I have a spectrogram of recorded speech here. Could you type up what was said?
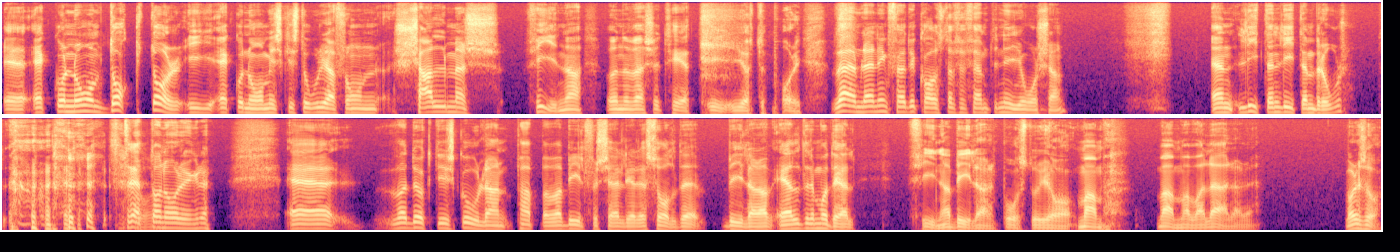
Eh, ekonom, doktor i ekonomisk historia från Chalmers fina universitet i Göteborg. Värmlänning, född i Karlstad för 59 år sedan. En liten, liten bror. 13 år yngre. Eh, var duktig i skolan, pappa var bilförsäljare, sålde bilar av äldre modell fina bilar påstår jag. Mamma, mamma var lärare. Var det så?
